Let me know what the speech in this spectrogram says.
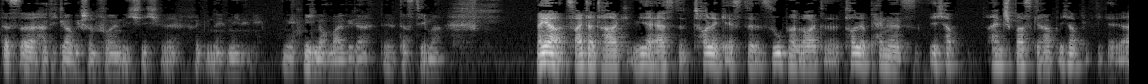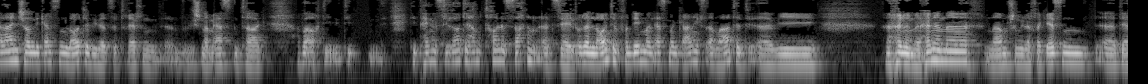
Das äh, hatte ich, glaube ich, schon vorhin. Ich, ich, äh, nee, nee, nee, nee, nicht nochmal wieder äh, das Thema. Naja, zweiter Tag, wieder erste, tolle Gäste, super Leute, tolle Panels. Ich habe einen Spaß gehabt. Ich habe allein schon die ganzen Leute wieder zu treffen, äh, schon am ersten Tag. Aber auch die, die, die Panels, die Leute haben tolle Sachen erzählt. Oder Leute, von denen man erstmal gar nichts erwartet, äh, wie Hönnene Hönnene, Namen schon wieder vergessen, äh, der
